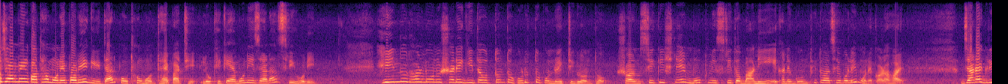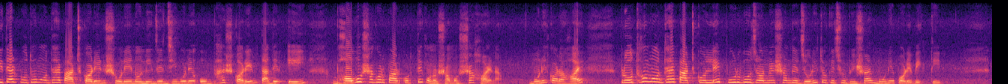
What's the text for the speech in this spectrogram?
পূর্বজন্মের কথা মনে পড়ে গীতার প্রথম অধ্যায় পাঠে। লক্ষ্মীকে এমনই জানান শ্রীহরি। হিন্দু ধর্ম অনুসারে গীতা অত্যন্ত গুরুত্বপূর্ণ একটি গ্রন্থ। স্বয়ং শ্রীকৃষ্ণের মুখ নিঃসৃত বাণী এখানে গ্রন্থিত আছে বলেই মনে করা হয়। যারা গীতার প্রথম অধ্যায় পাঠ করেন, শোনেন ও নিজের জীবনে অভ্যাস করেন, তাদের এই ভবসাগর পার করতে কোনো সমস্যা হয় না। মনে করা হয়, প্রথম অধ্যায় পাঠ করলে পূর্বজন্মের সঙ্গে জড়িত কিছু বিষয় মনে পড়ে ব্যক্তির।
